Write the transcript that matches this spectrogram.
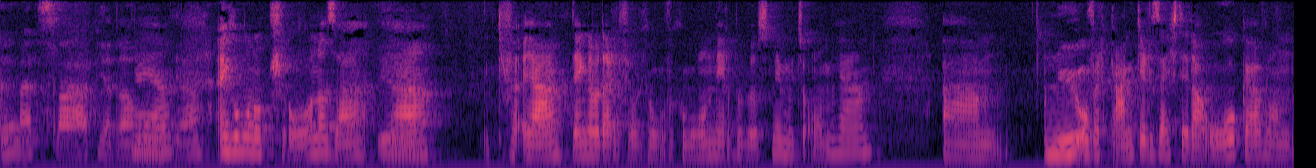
en met slaap, ja, dan... Ja, ja. ja. En gewoon ook chronisch, hè. Ja. Ja. Ik, ja, ik denk dat we daar gewoon meer bewust mee moeten omgaan. Ehm, nu, over kanker zegt hij dat ook, hè, van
